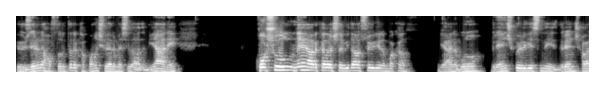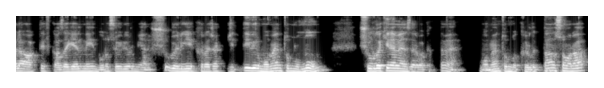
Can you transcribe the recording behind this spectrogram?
üzerine haftalıkta da kapanış vermesi lazım. Yani koşul ne arkadaşlar bir daha söyleyelim bakın. Yani bunu direnç bölgesindeyiz. Direnç hala aktif. Gaza gelmeyin. Bunu söylüyorum. Yani şu bölgeyi kıracak ciddi bir momentumlu mum. Şuradakine benzer bakın değil mi? Momentumunu kırdıktan sonra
